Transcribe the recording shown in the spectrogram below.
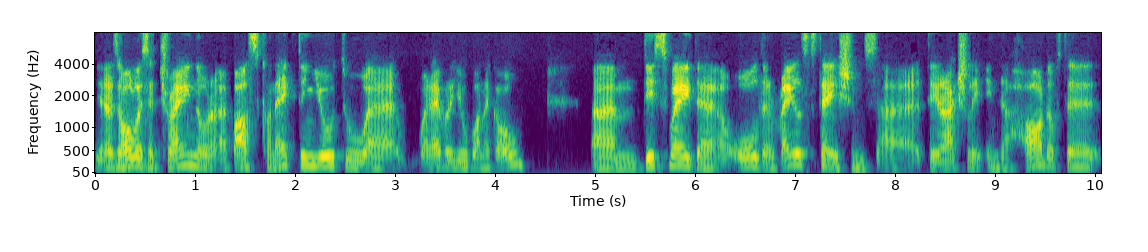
there's always a train or a bus connecting you to uh, wherever you want to go. Um, this way, the, all the rail stations, uh, they're actually in the heart of the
